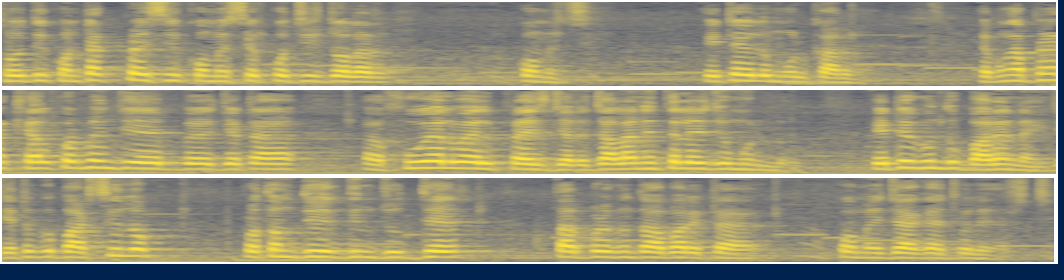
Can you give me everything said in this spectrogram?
সৌদি কন্ট্রাক্ট প্রাইসই কমেছে, পঁচিশ ডলার কমেছে। এটাই হলো মূল কারণ। এবং আপনারা খেয়াল করবেন যে, যেটা ফুয়েল অয়েল প্রাইস যেটা জ্বালানি তেলের যে মূল্য, এটা কিন্তু বাড়ে নাই। যেটুকু বাড়ছিল প্রথম দু একদিন যুদ্ধের, তারপরে কিন্তু আবার এটা কমে জায়গায় চলে আসছে।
